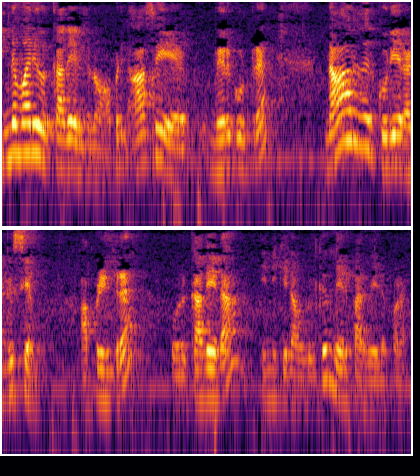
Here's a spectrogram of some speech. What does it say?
இந்த மாதிரி ஒரு கதை எழுதணும் அப்படின்னு ஆசையை மெருகூட்டுற நாரதற்குரிய ரகசியம் அப்படின்ற ஒரு கதையை தான் இன்னைக்கு நான் உங்களுக்கு மேற்பார்வையிட போறேன்.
